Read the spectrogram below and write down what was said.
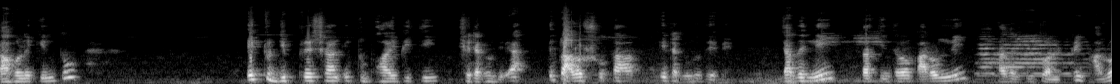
তাহলে কিন্তু একটু ডিপ্রেশন একটু ভয়ভীতি, সেটা কিন্তু একটু আলস্যতা, এটা কিন্তু দেবে। যাদের নেই, তার চিন্তা করার কারণ নেই, তাদের কিন্তু অনেকটাই ভালো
